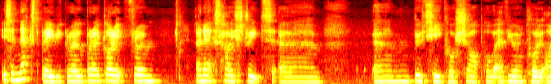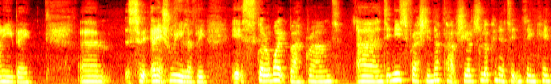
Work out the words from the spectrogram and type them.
it's a next baby grow but I got it from an ex-high street um, um, boutique or shop or whatever you want to call it on eBay. Um, so and it's really lovely. It's got a white background and it needs freshening up actually. I was looking at it and thinking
